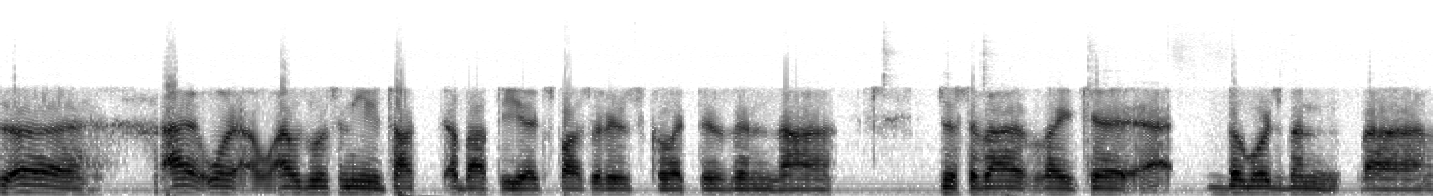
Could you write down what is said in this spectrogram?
uh, I I was listening to you talk about the Expositors Collective and uh, just about like uh, the Lord's been uh,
